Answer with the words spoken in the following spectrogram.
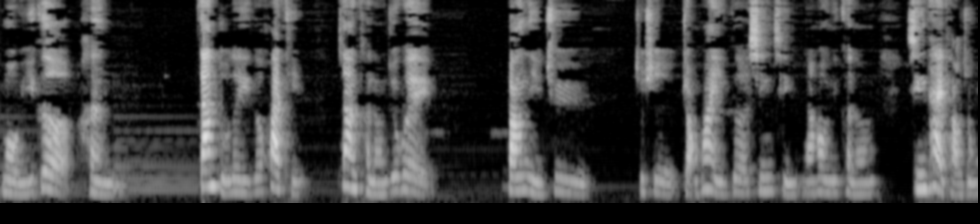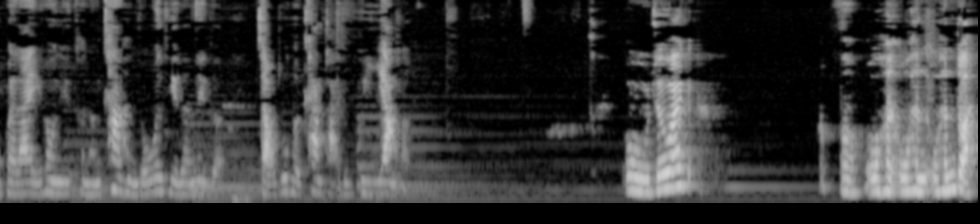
某一个很单独的一个话题，这样可能就会帮你去就是转换一个心情，然后你可能心态调整回来以后，你可能看很多问题的那个角度和看法就不一样了。我我觉得 Y，哦，我很我很我很短，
